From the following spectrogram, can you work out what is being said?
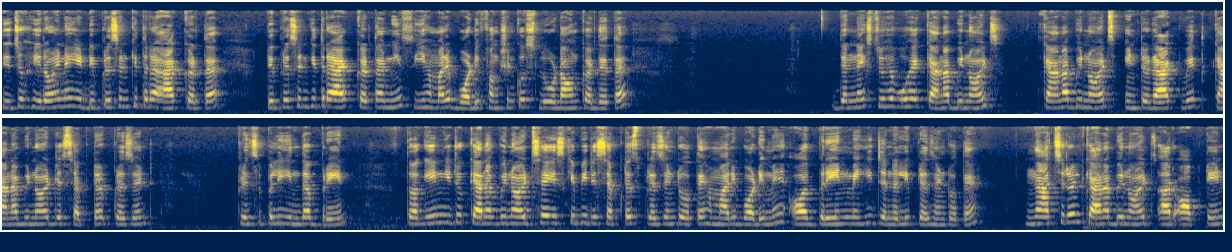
ये जो हीरोइन है, ये डिप्रेशन की तरह एक्ट करता है। डिप्रेशन की तरह एक्ट करता है मीन्स ये हमारे बॉडी फ़ंक्शन को स्लो डाउन कर देता है। देन नेक्स्ट जो है वो है cannabinoids cannabinoids interact with cannabinoid receptor present principally in the brain तो अगेन ये जो कैनाबिनॉइड्स है, इसके भी रिसेप्टर्स प्रेजेंट होते हैं हमारी बॉडी में और ब्रेन में ही जनरली प्रेजेंट होते हैं। Natural cannabinoids are obtained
